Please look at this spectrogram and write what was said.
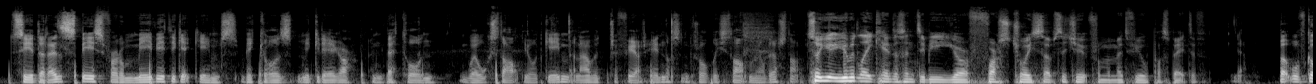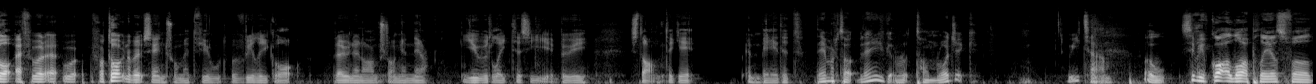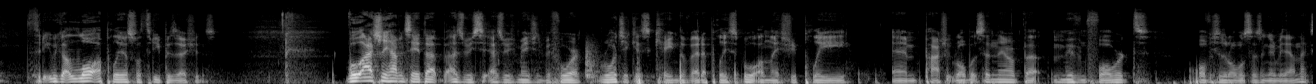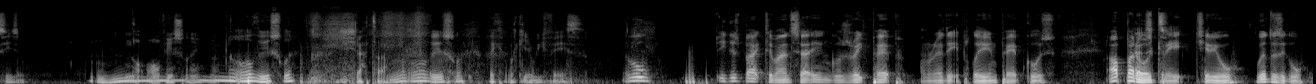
say there is space for him maybe to get games because McGregor and Bitton will start the odd game, and I would prefer Henderson probably starting where they're starting. So you you would like Henderson to be your first choice substitute from a midfield perspective? Yeah, but we've got if we're if we're talking about central midfield, we've really got Brown and Armstrong in there. You would like to see Bowie starting to get embedded. Then we're talking. Then you've got Tom Rogic. Wee Tam. well, See, we've got a lot of players for three. We've got a lot of players for three positions. Well, actually, having said that, as we as we've mentioned before, Rogic is kind of irreplaceable unless you play um, Patrick Roberts in there. But moving forward, obviously Roberts isn't going to be there next season. Not obviously. no. not obviously, Shut up! not obviously. Look, look at your wee face. Well, he goes back to Man City and goes, right, Pep, I'm ready to play. And Pep goes, Up the that's road. great, cheerio. Where does it go?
